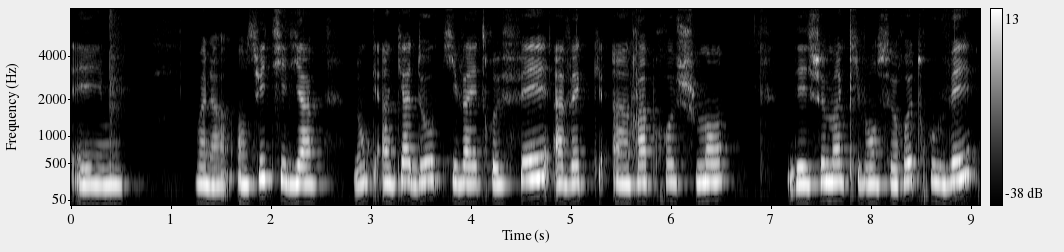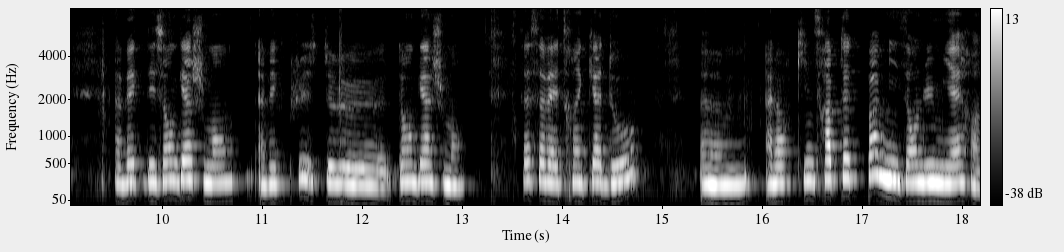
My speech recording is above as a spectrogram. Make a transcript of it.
Et voilà. Ensuite, il y a donc un cadeau qui va être fait avec un rapprochement des chemins qui vont se retrouver avec des engagements, avec plus de d'engagement. Ça, ça va être un cadeau, euh, alors qui ne sera peut-être pas mis en lumière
